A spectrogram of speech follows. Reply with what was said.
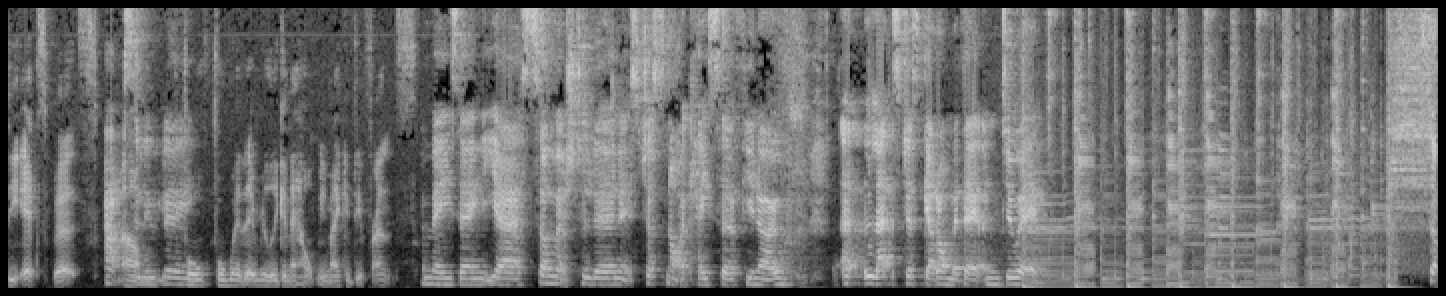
the experts um, absolutely. um, for, for where they're really going to help me make a difference. Amazing. Yeah so much to learn. It's just not a case of you know uh, let's just get on with it and do it. So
